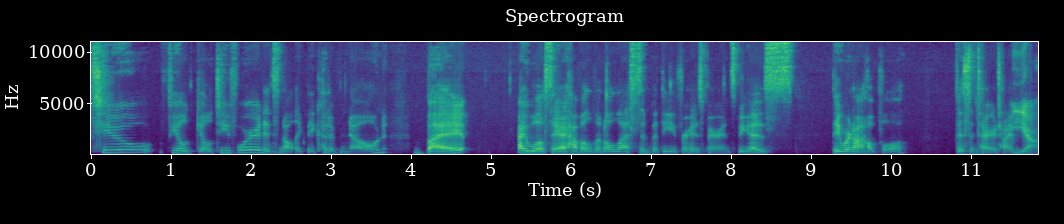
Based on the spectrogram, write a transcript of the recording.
to feel guilty for it. It's not like they could have known, but I will say I have a little less sympathy for his parents because they were not helpful this entire time. Yeah,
